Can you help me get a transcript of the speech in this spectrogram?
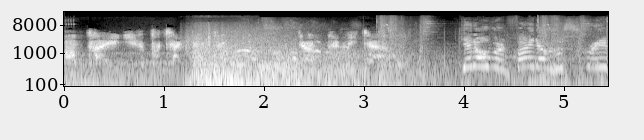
I'm paying you to protect that Joker. Don't let me down. Get over and find out who's screaming!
